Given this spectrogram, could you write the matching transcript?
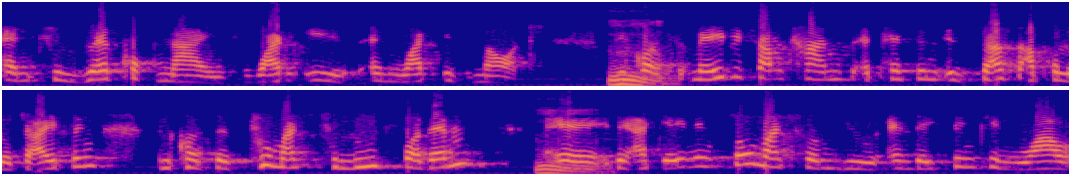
and to recognize what is and what is not. Mm. Because maybe sometimes a person is just apologizing because there's too much to lose for them. Uh, they are gaining so much from you and they're thinking, wow,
